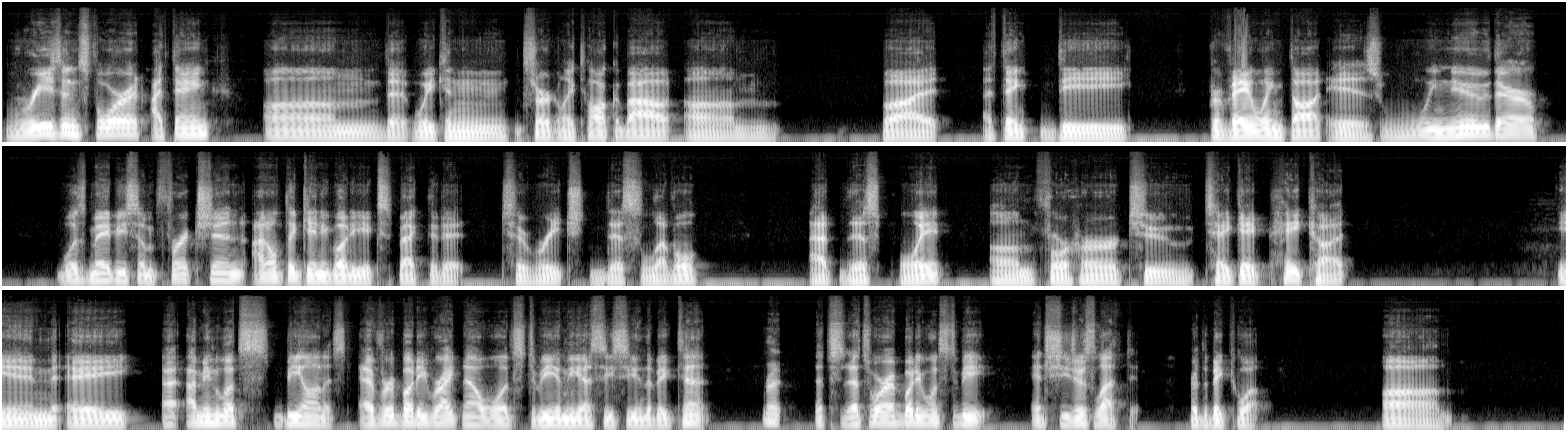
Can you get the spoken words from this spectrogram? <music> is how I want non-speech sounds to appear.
reasons for it, I think, um, that we can certainly talk about. Um, but I think the prevailing thought is we knew there was maybe some friction. I don't think anybody expected it to reach this level at this point. Um, for her to take a pay cut in a, I mean, let's be honest. Everybody right now wants to be in the SEC and the Big Ten. That's that's where everybody wants to be, and she just left it for the Big Twelve. Um,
